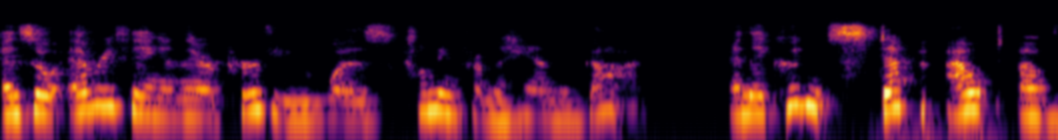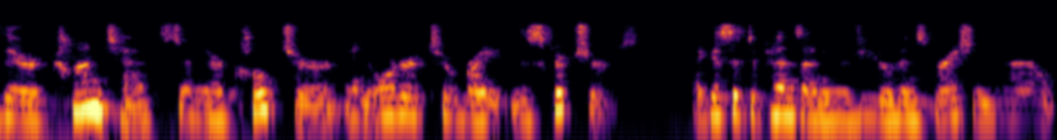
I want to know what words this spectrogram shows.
And so everything in their purview was coming from the hand of God. And they couldn't step out of their context and their culture in order to write the scriptures. I guess it depends on your view of inspiration, I don't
